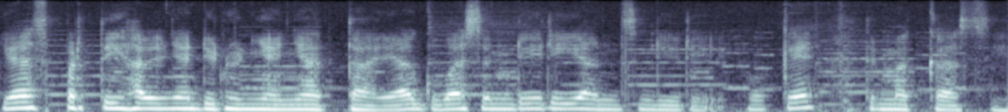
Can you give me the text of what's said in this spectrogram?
ya seperti halnya di dunia nyata ya gua sendirian sendiri. Oke, okay? terima kasih.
